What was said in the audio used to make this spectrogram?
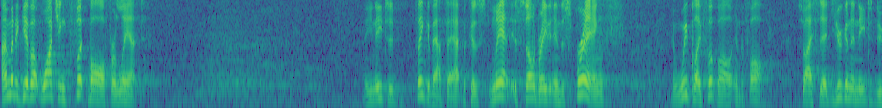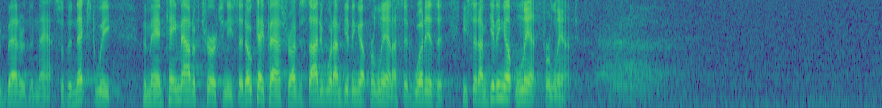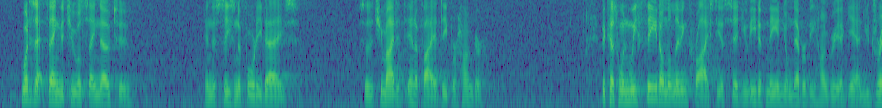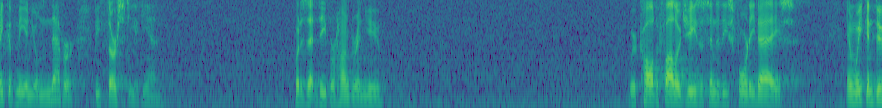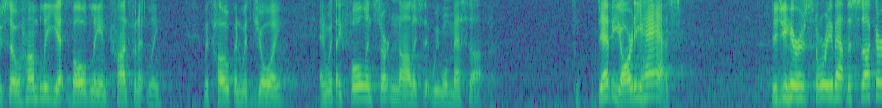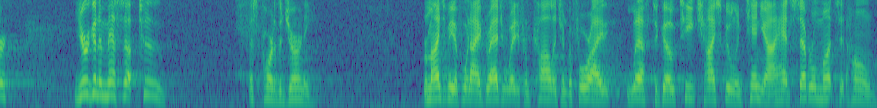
I'm going to give up watching football for Lent. Now, you need to think about that because Lent is celebrated in the spring and we play football in the fall. So I said, You're going to need to do better than that. So the next week, the man came out of church and he said, Okay, Pastor, I've decided what I'm giving up for Lent. I said, What is it? He said, I'm giving up Lent for Lent. What is that thing that you will say no to in this season of 40 days so that you might identify a deeper hunger? Because when we feed on the living Christ, He has said, You eat of me and you'll never be hungry again. You drink of me and you'll never be thirsty again. What is that deeper hunger in you? We're called to follow Jesus into these 40 days, and we can do so humbly yet boldly and confidently with hope and with joy. and with a full and certain knowledge that we will mess up. Debbie already has. Did you hear her story about the sucker? You're going to mess up too. That's part of the journey. Reminds me of when I graduated from college, and before I left to go teach high school in Kenya, I had several months at home.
